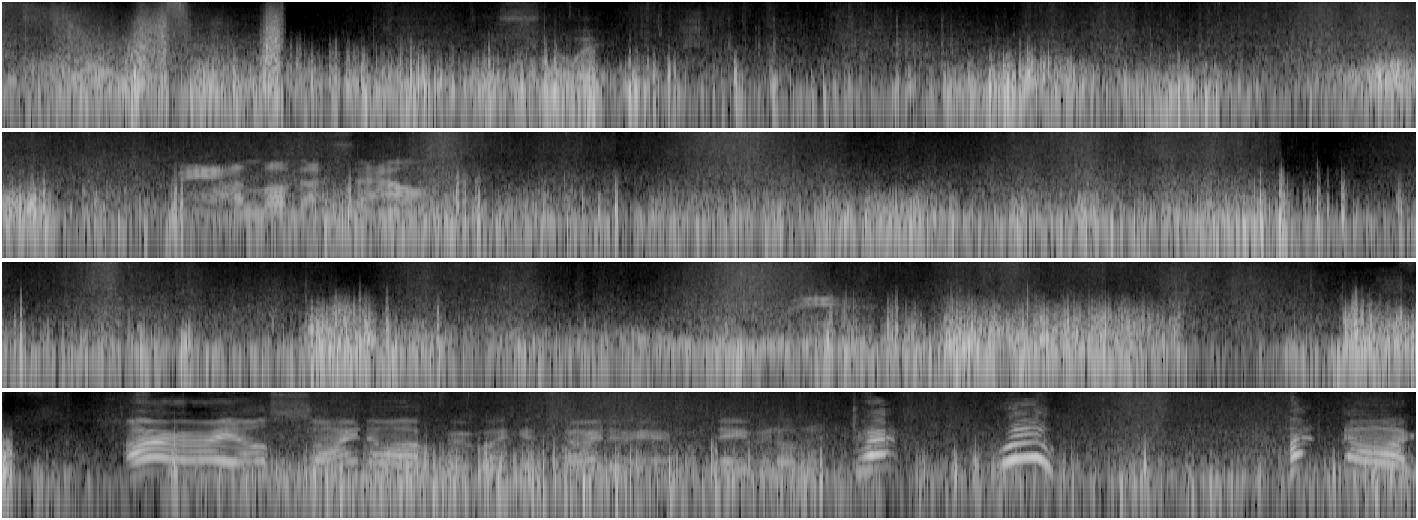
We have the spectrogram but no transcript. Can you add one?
Just silly. Just silly. Man, I love that sound. Man. Alright, I'll sign off. David on his trip. Woo! Hot dog!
